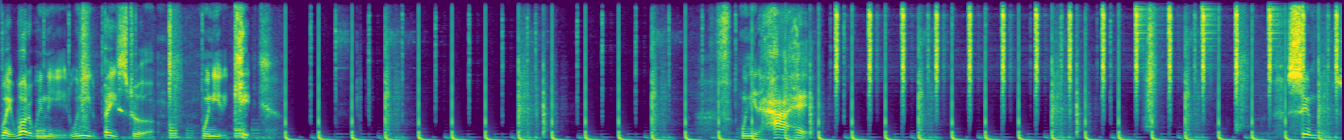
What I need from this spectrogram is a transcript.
Wait, what do we need? We need a bass drum. We need a kick. We need a hi hat. Cymbals.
